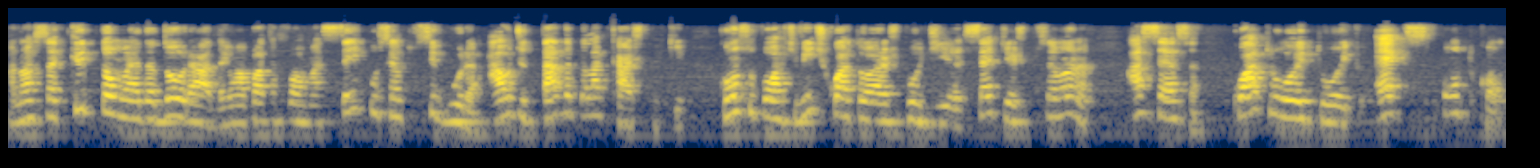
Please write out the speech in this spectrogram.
a nossa criptomoeda dourada em uma plataforma 100% segura, auditada pela Casper, com suporte 24 horas por dia, 7 dias por semana, acessa 488x.com.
